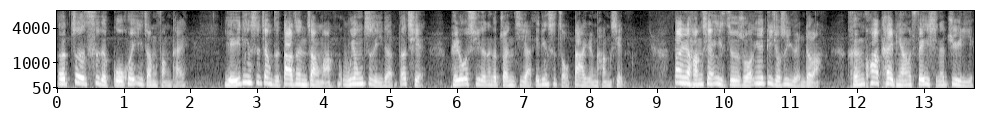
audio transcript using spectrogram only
而这次的国会议长访台，也一定是这样子大阵仗嘛？毋庸置疑的，而且。佩洛西的那个专机啊，一定是走大圆航线。大圆航线意思就是说，因为地球是圆的嘛，横跨太平洋的飞行的距离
